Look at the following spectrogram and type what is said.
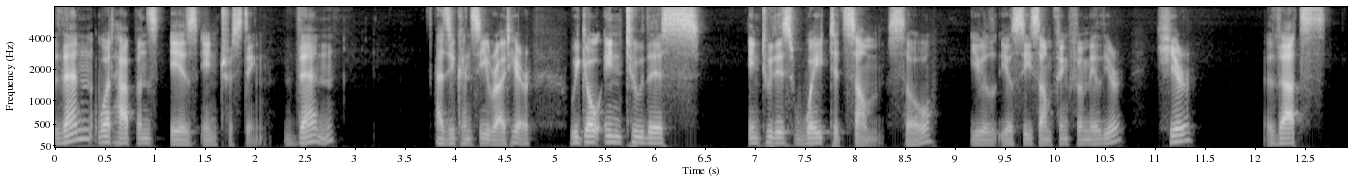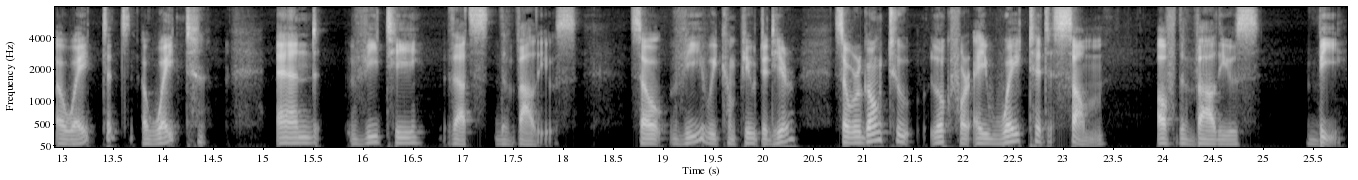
then what happens is interesting then as you can see right here, we go into this into this weighted sum. So you'll you'll see something familiar here. That's a weighted a weight, and VT that's the values. So V we computed here. So we're going to look for a weighted sum of the values B.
